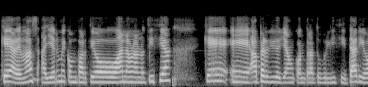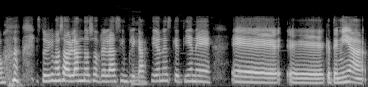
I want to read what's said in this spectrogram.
que además ayer me compartió Ana una noticia que eh, ha perdido ya un contrato publicitario. Estuvimos hablando sobre las implicaciones que tiene, eh, eh, que tenía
